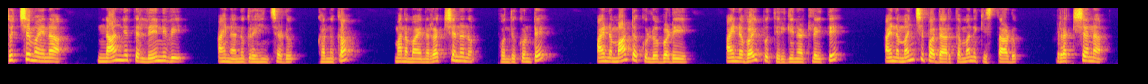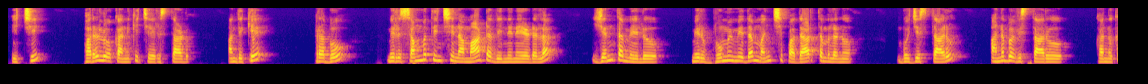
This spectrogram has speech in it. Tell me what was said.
తుచ్చమైన నాణ్యత లేనివి ఆయన అనుగ్రహించడు కనుక మనం ఆయన రక్షణను పొందుకుంటే ఆయన మాటకు లోబడి ఆయన వైపు తిరిగినట్లయితే ఆయన మంచి పదార్థం మనకిస్తాడు. రక్షణ ఇచ్చి పరలోకానికి చేరుస్తాడు. అందుకే ప్రభు మీరు సమ్మతించిన మాట వినిన ఎంత మేలు మీరు భూమి మీద మంచి పదార్థములను భుజిస్తారు అనుభవిస్తారు. కనుక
